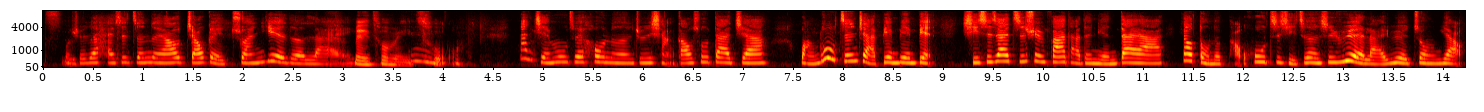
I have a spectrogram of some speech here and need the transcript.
子。我觉得还是真的要交给专业的来。没错，没错。嗯，那节目最后呢，就是想告诉大家，网络真假变变变。其实，在资讯发达的年代啊，要懂得保护自己，真的是越来越重要。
